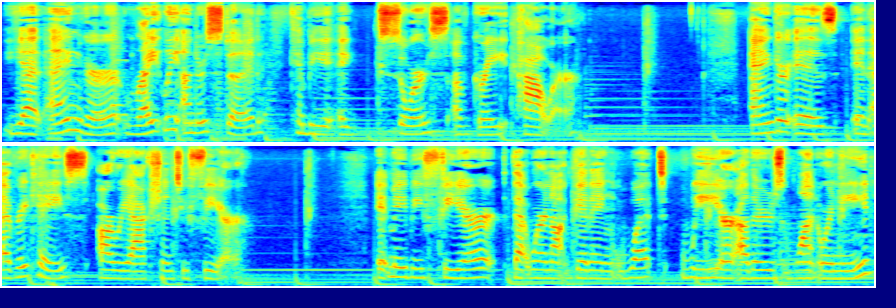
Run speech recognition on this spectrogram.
Yet, anger, rightly understood, can be a source of great power. Anger is, in every case, our reaction to fear. It may be fear that we're not getting what we or others want or need.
